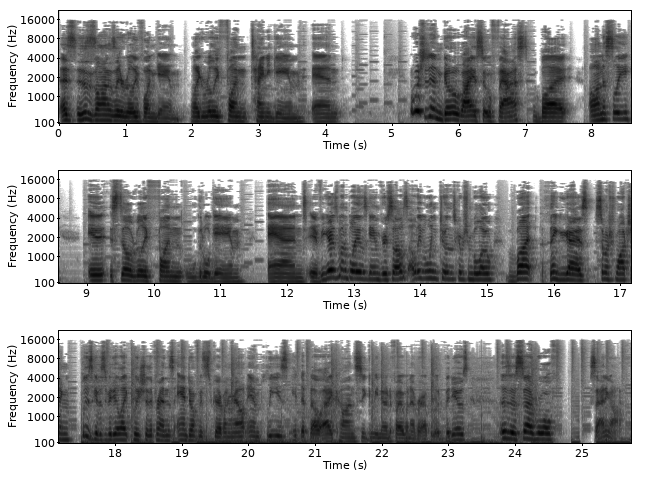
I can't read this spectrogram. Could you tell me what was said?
that's this is honestly a really fun game. Like really fun tiny game, and I wish it didn't go by so fast. But honestly, it's still a really fun little game. And if you guys want to play this game for yourselves, I'll leave a link to it in the description below. But thank you guys so much for watching. Please give this video a like, please share with friends, and don't forget to subscribe on your out, and please hit the bell icon so you can be notified whenever I upload videos. This is Cyberwolf, signing off.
